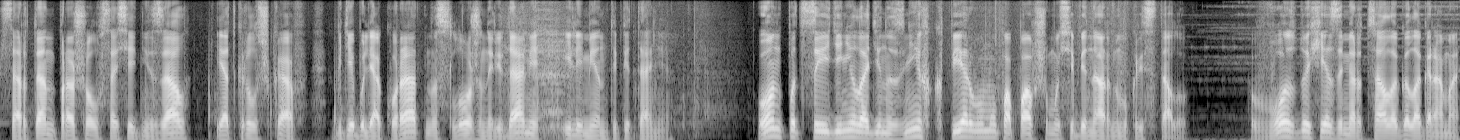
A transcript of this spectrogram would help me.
Сартан прошел в соседний зал и открыл шкаф, где были аккуратно сложены рядами элементы питания. Он подсоединил один из них к первому попавшемуся бинарному кристаллу. В воздухе замерцала голограмма.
